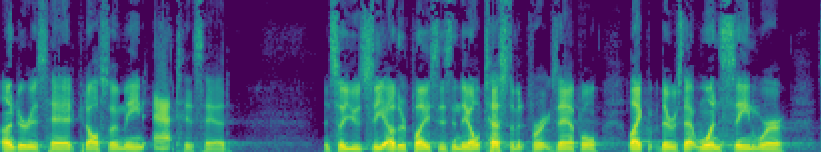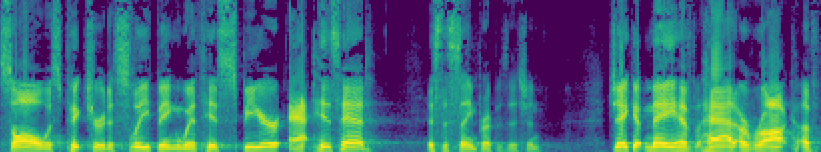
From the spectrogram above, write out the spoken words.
under his head could also mean at his head. And so you'd see other places in the Old Testament, for example, like there was that one scene where Saul was pictured as sleeping with his spear at his head. It's the same preposition. Jacob may have had a rock of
